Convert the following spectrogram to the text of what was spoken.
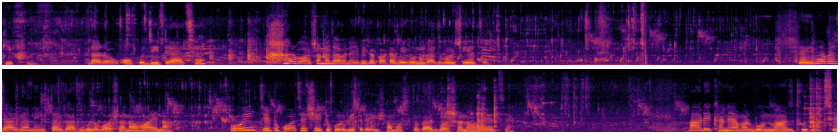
কি ফুল? দাঁড়াও অপোজিটে আছে। আর বসানো যাবে না, এদিকে কটা বেগুন গাছ বসিয়েছে। সেইভাবে জায়গা নেই, তাই গাছগুলো বসানো হয় না। ওই যেটুকু আছে সেটুকুর ভিতরে এই সমস্ত গাছ বসানো হয়েছে। আর এখানে আমার বোন মাছ ধুচ্ছে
